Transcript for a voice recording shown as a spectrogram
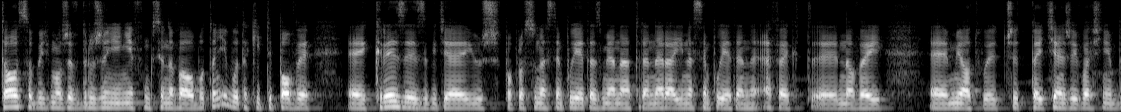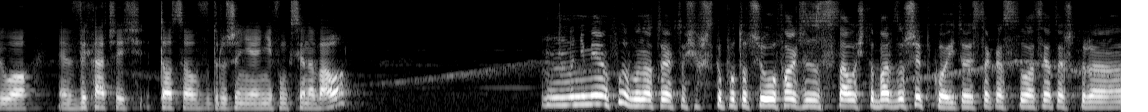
to, co być może w drużynie nie funkcjonowało, bo to nie był taki typowy e, kryzys, gdzie już po prostu następuje ta zmiana trenera i następuje ten efekt e, nowej miotły. Czy tutaj ciężej właśnie było wyhaczyć to, co w drużynie nie funkcjonowało? No nie miałem wpływu na to, jak to się wszystko potoczyło. Fakt, że stało się to bardzo szybko i to jest taka sytuacja też, która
